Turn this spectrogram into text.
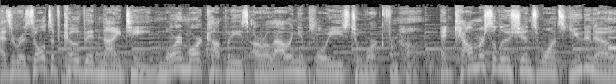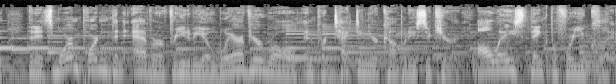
As a result of COVID 19, more and more companies are allowing employees to work from home. And Calmer Solutions wants you to know that it's more important than ever for you to be aware of your role in protecting your company's security. Always think before you click.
